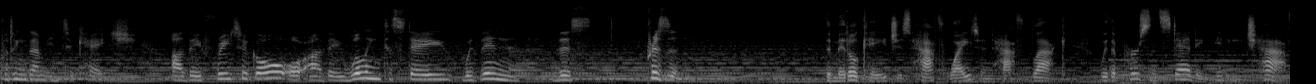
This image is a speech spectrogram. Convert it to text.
putting them into cage? Are they free to go or are they willing to stay within this prison. The middle cage is half white and half black, with a person standing in each half.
